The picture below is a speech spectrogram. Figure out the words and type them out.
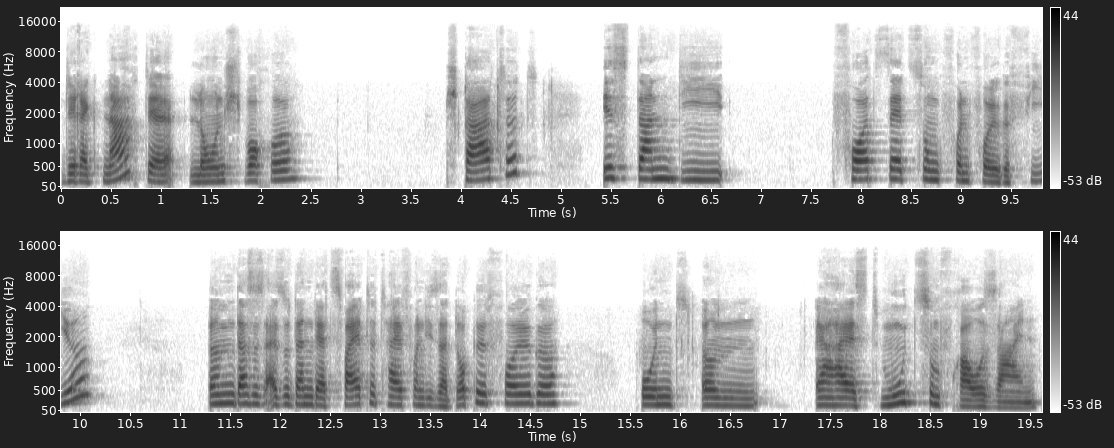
direkt nach der Launchwoche startet, ist dann die Fortsetzung von Folge 4. Ähm, das ist also dann der zweite Teil von dieser Doppelfolge und ähm, er heißt Mut zum Frausein.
